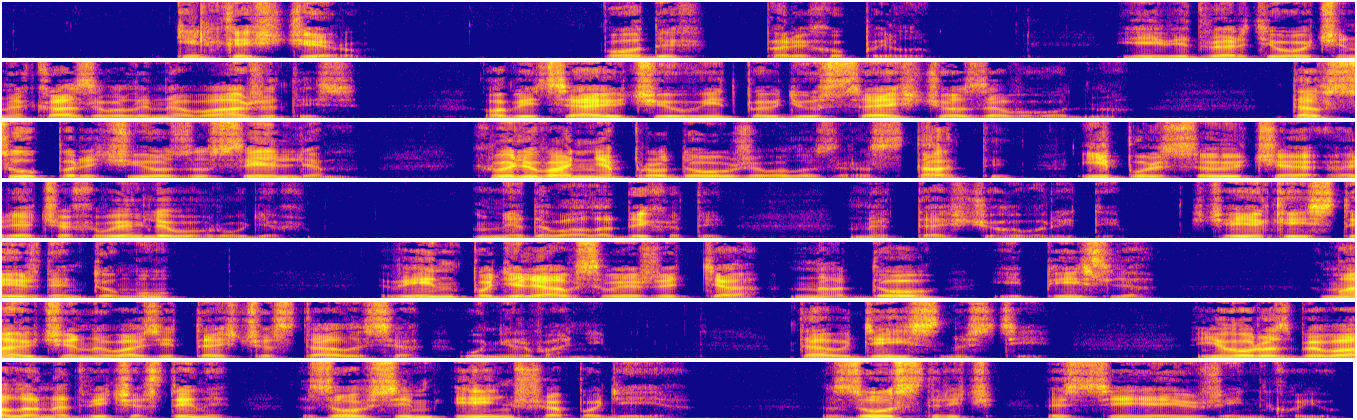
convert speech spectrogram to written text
Тільки щиро. Подих перехопило. Її відверті очі наказували наважитись, обіцяючи у відповідь усе, що завгодно. Та всупереч його зусиллям, хвилювання продовжувало зростати і пульсуюча гаряча хвиля в грудях не давала дихати, не те, що говорити. Ще якийсь тиждень тому він поділяв своє життя на до і після, маючи на увазі те, що сталося у Нірвані. Та в дійсності його розбивала на дві частини зовсім інша подія зустріч з цією жінкою.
